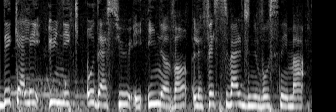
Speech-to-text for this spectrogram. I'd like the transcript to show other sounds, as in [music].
Décalé, unique, audacieux et innovant, le Festival du Nouveau Cinéma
